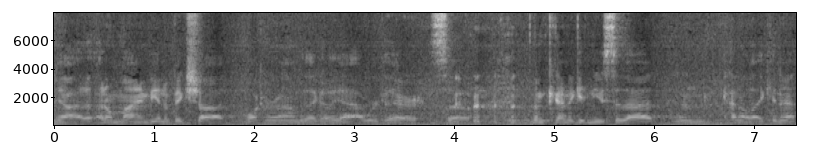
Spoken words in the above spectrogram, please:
Yeah, I, I don't mind being a big shot, walking around, and be like, oh yeah, I work there. So I'm kind of getting used to that and kind of liking it.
